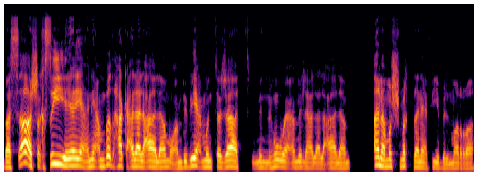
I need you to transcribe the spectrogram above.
بس آه شخصية يعني عم بضحك على العالم وعم ببيع منتجات من هو عاملها للعالم أنا مش مقتنع فيه بالمرة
